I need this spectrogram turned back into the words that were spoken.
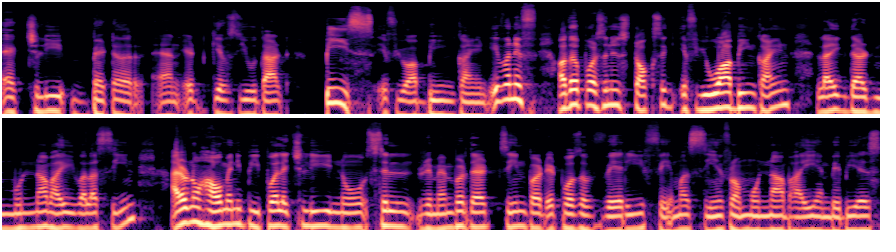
actually better and it gives you that peace if you are being kind. Even if other person is toxic if you are being kind like that munna bhai wala scene i don't know how many people actually know still remember that scene but it was a very famous scene from munna bhai mbbs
